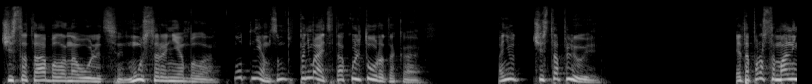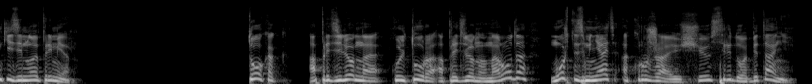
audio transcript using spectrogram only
чистота была на улице, мусора не было. Ну, вот немцы, ну, понимаете, та культура такая. Они вот чистоплюи. Это просто маленький земной пример. То, как определенная культура определенного народа может изменять окружающую среду обитания.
